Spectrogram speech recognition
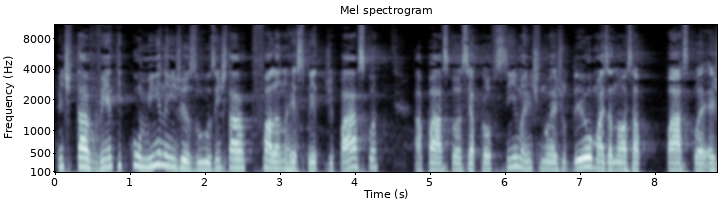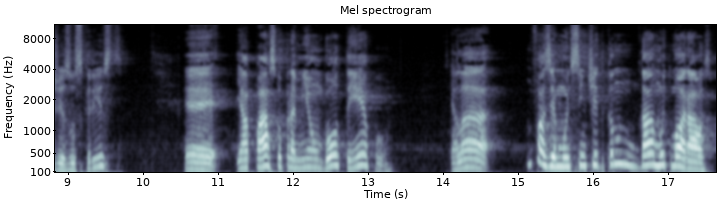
a gente está vendo que culmina em Jesus. A gente está falando a respeito de Páscoa. A Páscoa se aproxima, a gente não é judeu, mas a nossa Páscoa é Jesus Cristo. É, e a Páscoa, para mim, há um bom tempo, ela não fazia muito sentido, porque eu não dava muito moral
